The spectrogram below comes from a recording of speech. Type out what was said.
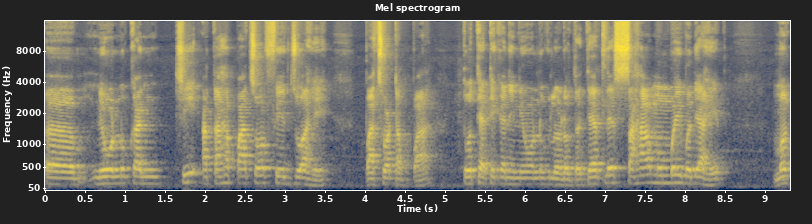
निवडणुकांची आता हा पाचवा फेज जो आहे पाचवा टप्पा तो त्या ठिकाणी निवडणूक लढवतात. त्यातले सहा मुंबईमध्ये आहेत. मग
